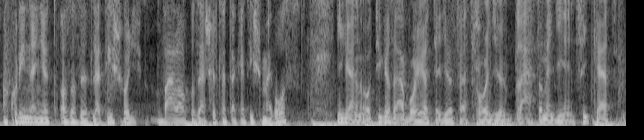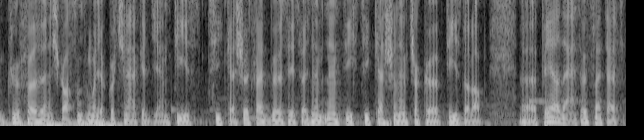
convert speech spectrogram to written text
Akkor innen jött az az ötlet is, hogy vállalkozás ötleteket is megosz? Igen, ott igazából jött egy ötlet, hogy láttam egy ilyen cikket külföldön, és azt mondtam, hogy akkor csinálok egy ilyen tíz cikkes ötletbőrzét, vagy nem, nem tíz cikkes, hanem csak tíz darab példát, ötletet.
